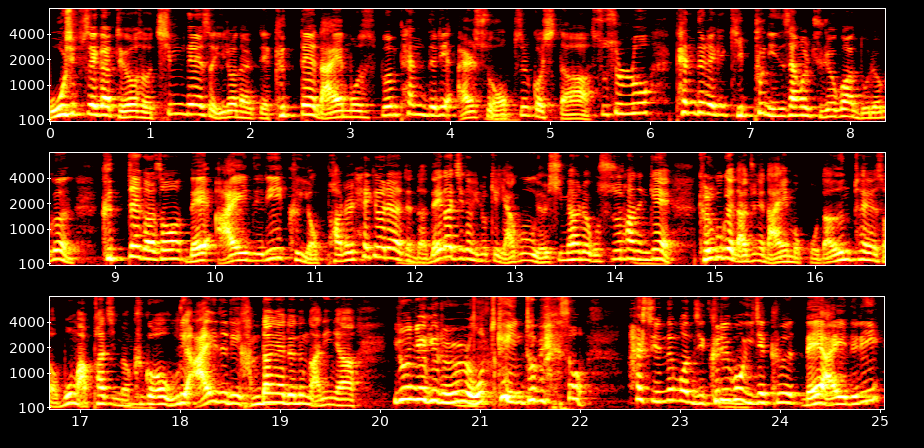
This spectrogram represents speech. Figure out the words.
50세가 되어서 침대에서 일어날 때 그때 나의 모습은 팬들이 알 수 없을 것이다. 수술로 팬들에게 깊은 인상을 주려고 한 노력은 그때 가서 내 아이들이 그 여파를 해결해야 된다. 내가 지금 이렇게 야구 열심히 하려고 수술하는 게 결국에 나중에 나이 먹고 나 은퇴해서 몸 아파지면 그거 우리 아이들이 감당해야 되는 거 아니냐. 이런 얘기를 어떻게 인터뷰에서 할 수 있는 건지 그리고 이제 그 내 아이들이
